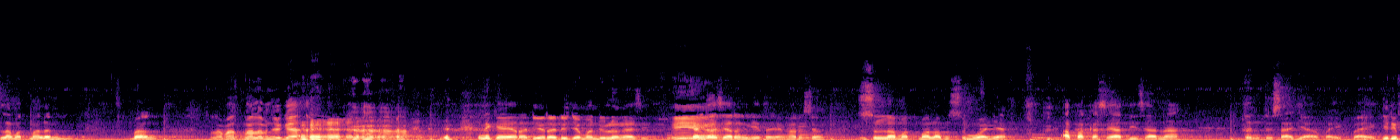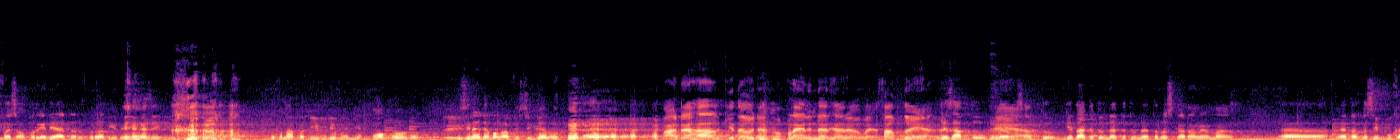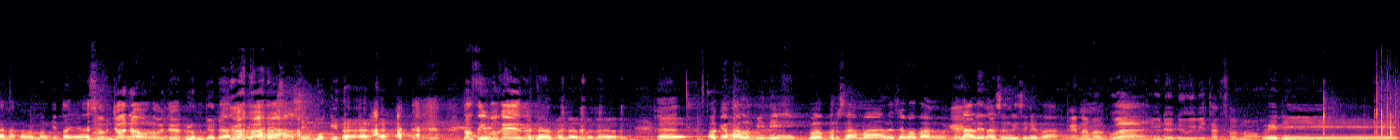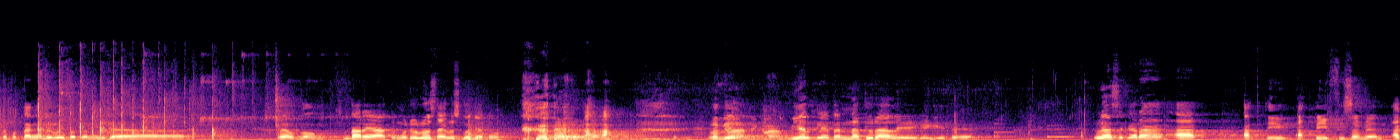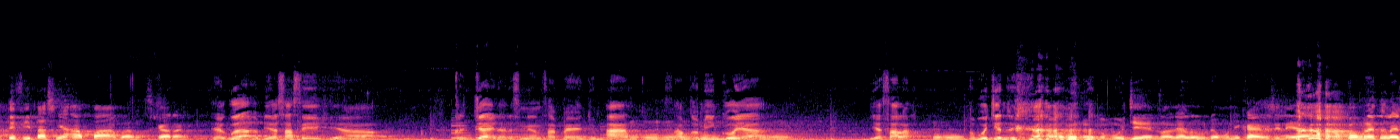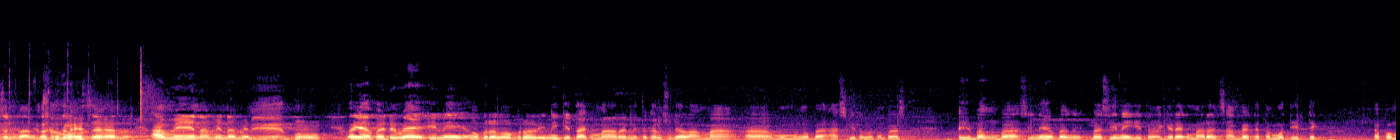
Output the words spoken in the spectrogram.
Selamat malam, Bang. Selamat malam juga. Ini kayak radio-radio zaman dulu nggak sih? Iya. Kan kalau siaran gitu yang harus yang Selamat malam semuanya. Apakah sehat di sana? Tentu saja baik-baik. Jadi voice overnya diatur berat gitu ya nggak sih? Lu kenapa diem-diem aja? Ngobrol dong. Di sini ada Bang Hafiz juga loh. Padahal kita udah nge-planning dari hari apa ya? Sabtu ya. Udah Sabtu, benar Iya. Sabtu. Kita ketunda-ketunda terus karena memang eh, nggak tahu kesibukan apa memang kitanya Belum jodoh, belum jodoh. belum jodoh apa kita sok sibuk kita. Tok sibuk kayaknya. benar benar benar. Eh, Oke malam ini gue bersama lu coba bang Oke. kenalin langsung di sini bang. Oke, nama gua Yuda Dewi Wicaksono. Widih, tepuk tangan dulu buat bang Yuda. Welcome. Sebentar ya, tunggu dulu stylus gue jatuh. Lu biar, Iklan, iklan. biar kelihatan natural ya kayak gitu ya. Lu sekarang ak- aktif aktivis sampean. Aktivitasnya apa bang sekarang? Ya gua biasa sih ya kerja ya dari Senin sampai Jumat, Mm-mm. Sabtu Minggu ya biasalah. Mm-mm. Ngebucin sih. Kemudian soalnya lu udah mau nikah ya di sini ya. Congratulations bang, congratulations. Amin, amin, amin. Amin. Hmm. Oh ya, by the way, ini ngobrol-ngobrol ini kita kemarin itu kan sudah lama uh, mau ngebahas gitu loh, ngebahas. Eh bang, bahas ini, bang, bahas ini gitu. Akhirnya kemarin sampai ketemu titik apa,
